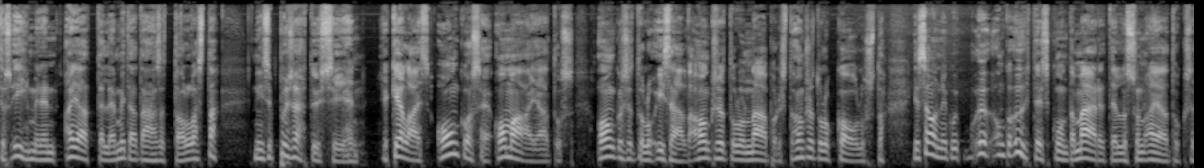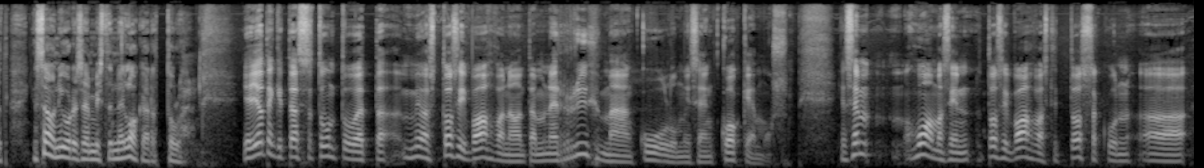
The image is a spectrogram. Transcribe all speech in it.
jos ihminen ajattelee mitä tahansa tollasta, niin se pysähtyisi siihen ja kelaisi, onko se oma ajatus, onko se tullut isältä, onko se tullut naapurista, onko se tullut koulusta. Ja se on niin kuin, onko yhteiskunta määritellyt sun ajatukset. Ja se on juuri se, mistä ne lokerot tulee. Ja jotenkin tässä tuntuu, että myös tosi vahvana on tämmöinen ryhmään kuulumisen kokemus. Ja sen huomasin tosi vahvasti tuossa, kun... Äh,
